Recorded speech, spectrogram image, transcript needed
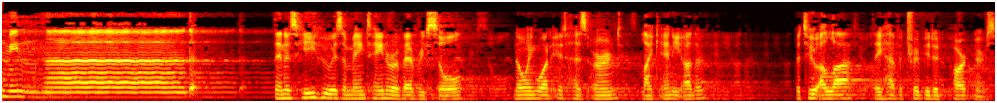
من هاد Then is he who is a maintainer of every soul, knowing what it has earned, like any other? But to Allah they have attributed partners.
